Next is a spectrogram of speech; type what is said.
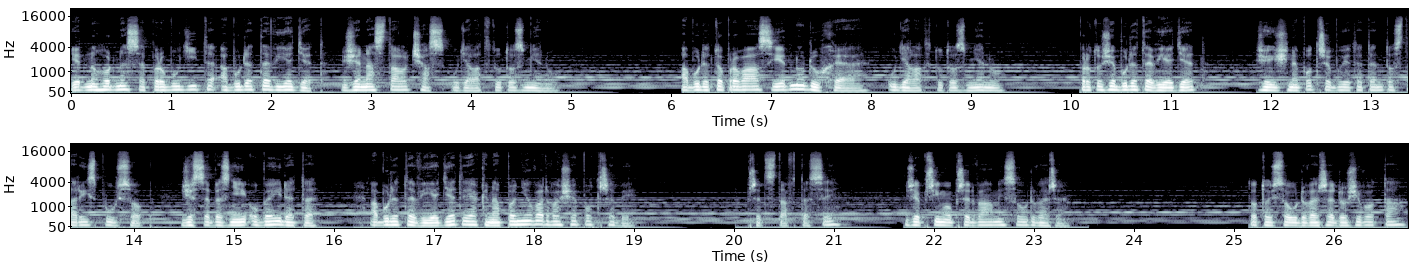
Jednoho dne se probudíte a budete vědět, že nastal čas udělat tuto změnu a bude to pro vás jednoduché udělat tuto změnu, protože budete vědět, že již nepotřebujete tento starý způsob, že se bez něj obejdete a budete vědět, jak naplňovat vaše potřeby. Představte si, že přímo před vámi jsou dveře. Toto jsou dveře do života,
